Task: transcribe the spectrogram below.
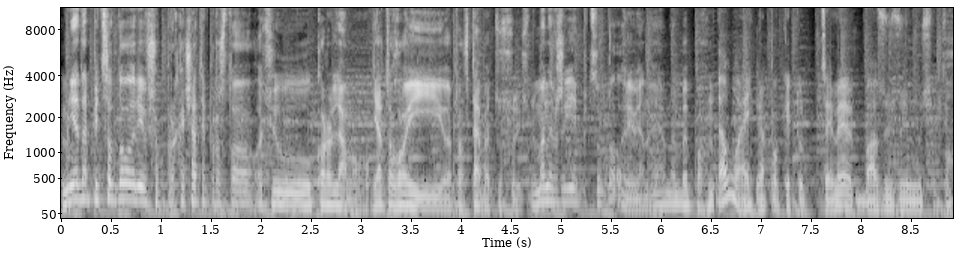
Мені да 500 доларів, щоб прокачати просто оцю короля мого. Я того і ото в тебе тусуюсь. Ну, в мене вже є 500 доларів, я, наверное, би погнав. Давай. Я поки тут цими базою займуся, типу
